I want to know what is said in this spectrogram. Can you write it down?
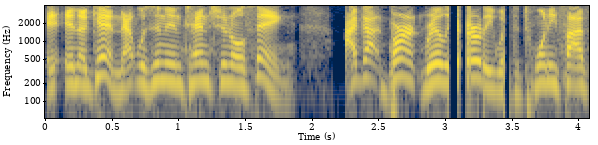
and again, that was an intentional thing. I got burnt really early with the $25,000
